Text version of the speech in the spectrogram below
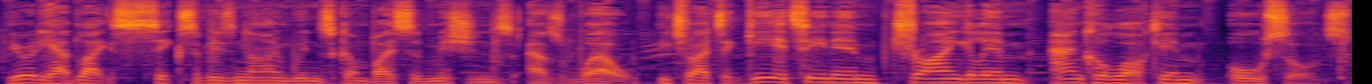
He already had like six of his nine wins come by submissions as well. He tried to guillotine him, triangle him, ankle lock him, all sorts.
